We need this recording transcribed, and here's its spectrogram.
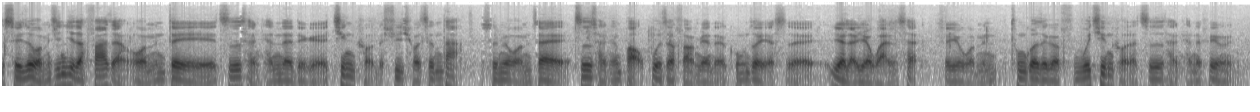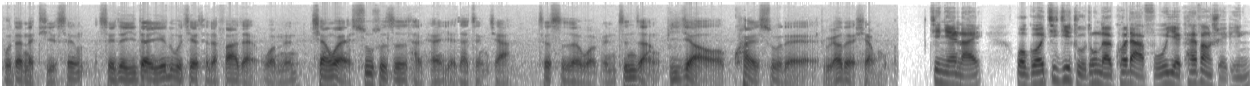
随着我们经济的发展，我们对知识产权的这个进口的需求增大，说明我们在知识产权保护这方面的工作也是越来越完善。所以我们通过这个服务进口的知识产权的费用不断的提升，随着“一带一路”建设的发展，我们向外输出知识产权也在增加，这是我们增长比较快速的主要的项目。近年来。我国积极主动地扩大服务业开放水平，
